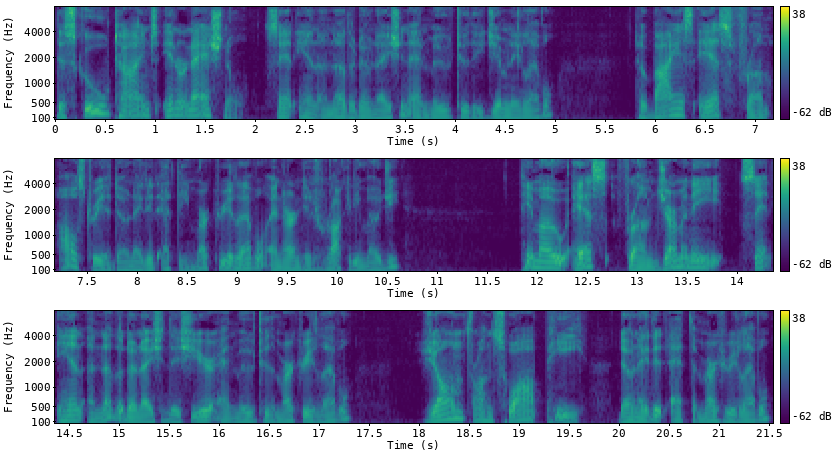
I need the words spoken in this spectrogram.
The School Times International sent in another donation and moved to the Gemini level. Tobias S. from Austria donated at the Mercury level and earned his rocket emoji. Timo S. from Germany sent in another donation this year and moved to the Mercury level. Jean Francois P. donated at the Mercury level.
